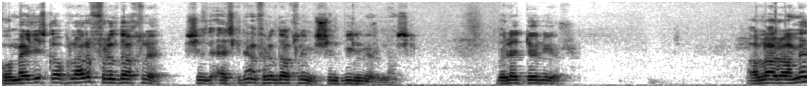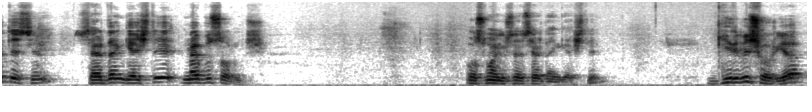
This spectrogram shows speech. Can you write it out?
O meclis kapıları fırıldaklı. Şimdi eskiden fırıldaklıymış. Şimdi bilmiyorum nasıl. Böyle dönüyor. Allah rahmet etsin. Serden geçti, mebus olmuş. Osman Gürsel Serden geçti. Girmiş oraya,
